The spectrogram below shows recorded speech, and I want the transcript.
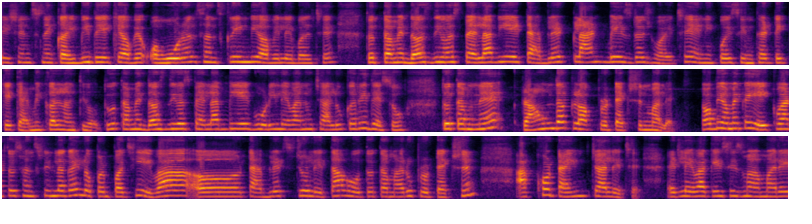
પેશન્ટ્સને કહી બી દઈએ કે હવે ઓરલ સનસ્ક્રીન બી અવેલેબલ છે. તો તમે દસ દિવસ પહેલા B A tablet plant based જ હોય છે. એની કોઈ સિન્થેટિક કે કેમિકલ નથી હોતું. તમે દસ દિવસ પહેલા બી એ ગોળી લેવાનું ચાલુ કરી દેશો, તો તમને રાઉન્ડ ધ ક્લોક પ્રોટેક્શન મળે. તો બી અમે કઈ એકવાર તો સનસ્ક્રીન લગાવી લો, પણ પછી એવા ટેબ્લેટ્સ જો લેતા હો તો તમારું પ્રોટેક્શન આખો ટાઈમ ચાલે છે. એટલે એવા કેસીસમાં અમારે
